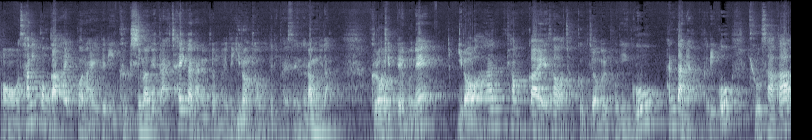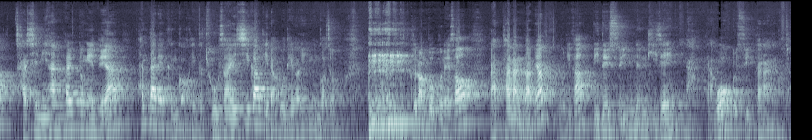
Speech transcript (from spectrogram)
어, 상위권과 하위권 아이들이 극심하게 차이가 나는 경우에도 이런 경우들이 발생을 합니다. 그렇기 때문에 이러한 평가에서 적극적을 보이고 한다면 그리고 교사가 자신이 한 활동에 대한 판단의 근거 그러니까 교사의 시각이라고 되어 있는 거죠. 그런 부분에서 나타난다면 우리가 믿을 수 있는 기재입니다. 라고 볼 수 있다는 거죠.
